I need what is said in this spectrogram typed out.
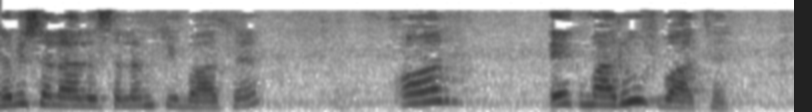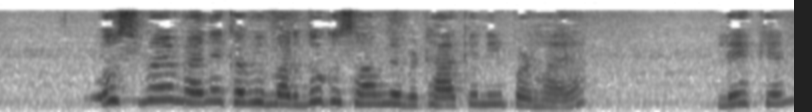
نبی صلی اللہ علیہ وسلم کی بات ہے، اور ایک معروف بات ہے۔ اس میں میں نے کبھی مردوں کو سامنے بٹھا کے نہیں پڑھایا، لیکن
